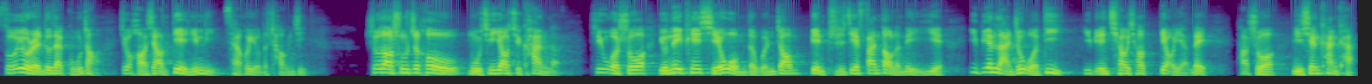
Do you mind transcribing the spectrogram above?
所有人都在鼓掌，就好像电影里才会有的场景。收到书之后，母亲要去看了，听我说有那篇写我们的文章，便直接翻到了那一页，一边揽着我弟，一边悄悄掉眼泪。他说：“你先看看，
